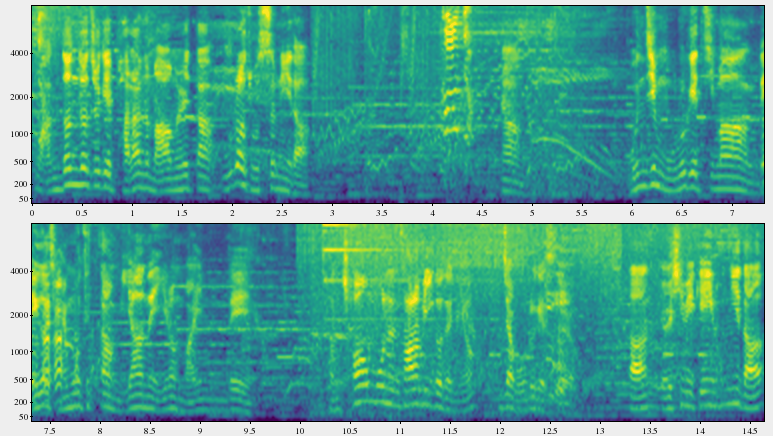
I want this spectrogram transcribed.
좀안 던져주길 바라는 마음을 일단 울어줬습니다. 그냥 뭔진 모르겠지만 내가 잘못했다면 미안해 이런 마인드인데 전 처음 보는 사람이거든요. 진짜 모르겠어요. 일단 열심히 게임 합니다.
